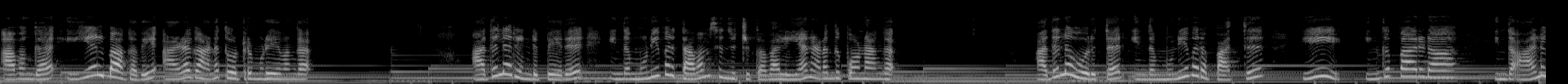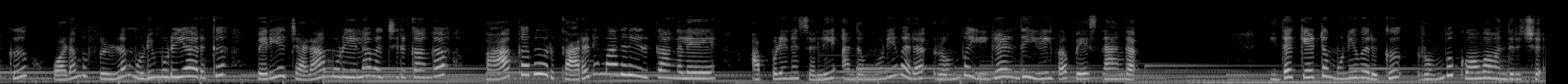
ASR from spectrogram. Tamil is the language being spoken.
அவங்க இயல்பாகவே அழகான தோற்றமுடையவங்க. அதுல ரெண்டு பேரு இந்த முனிவர் தவம் செஞ்சுட்டு இருக்க வழியா நடந்து போனாங்க. அதுல ஒருத்தர் இந்த முனிவரை பார்த்து ஏய் இங்க பாருடா இந்த ஆளுக்கு உடம்பு ஃபுல்லா முடிமுடியா இருக்கு. பெரிய ஜடா முடியெல்லாம் வச்சிருக்காங்க. பார்க்கவே ஒரு கரடி மாதிரி இருக்காங்களே அப்படின்னு சொல்லி அந்த முனிவரை ரொம்ப இகழ்ந்து இழிவா பேசினாங்க. இத கேட்ட முனிவருக்கு ரொம்ப கோபம் வந்துருச்சு.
